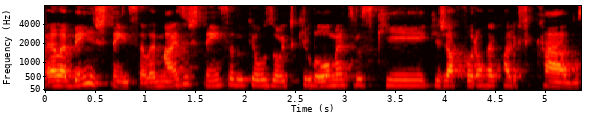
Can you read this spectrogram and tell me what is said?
ela é bem extensa, ela é mais extensa do que os oito quilômetros que, que já foram requalificados.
